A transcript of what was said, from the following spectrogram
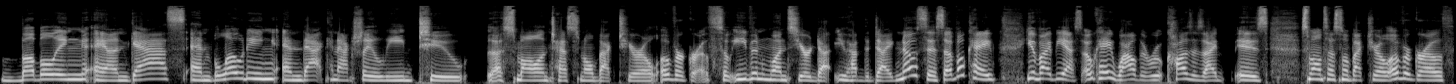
bubbling and gas and bloating, and that can actually lead to a small intestinal bacterial overgrowth. So even once you're di- you have the diagnosis of okay, you have IBS. Okay, wow, the root cause is, I- is small intestinal bacterial overgrowth.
